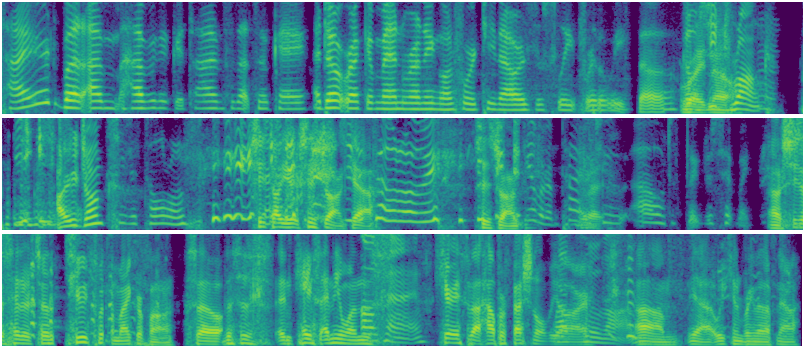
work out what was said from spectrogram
tired, but I'm having a good time, so that's okay. I don't recommend running on 14 hours of sleep for the week, though. Right she now. drunk. Are you drunk? She just told on me. She told you she's drunk. She yeah. just told on me. She's drunk. yeah, but I'm tired Right. too. Ow, this thing just hit my. Oh, she just hit her to- tooth with the microphone. So this is in case anyone's Okay. curious about how professional we Let's are. move on. Um, yeah, we can bring that up now.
